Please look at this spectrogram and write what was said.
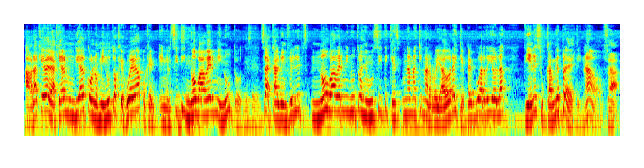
habrá que ver de aquí al Mundial con los minutos que juega, porque en el City no va a haber minutos. O sea, Calvin Phillips no va a haber minutos en un City que es una máquina arrolladora y que Pep Guardiola tiene sus cambios predestinados. O sea,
